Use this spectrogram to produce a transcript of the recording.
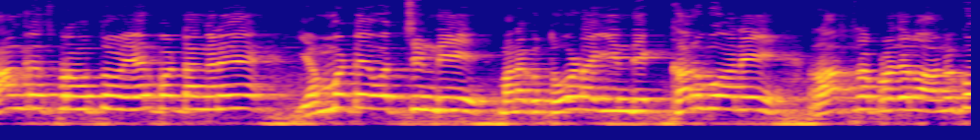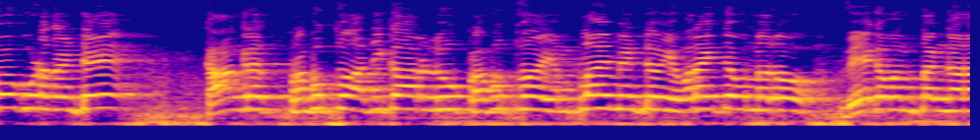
కాంగ్రెస్ ప్రభుత్వం ఏర్పడ్డంగానే ఎమ్మటే వచ్చింది మనకు తోడయ్యింది కరువు అని రాష్ట్ర ప్రజలు అనుకోకూడదంటే కాంగ్రెస్ ప్రభుత్వ అధికారులు ప్రభుత్వ ఎంప్లాయ్మెంట్ ఎవరైతే ఉన్నారో వేగవంతంగా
